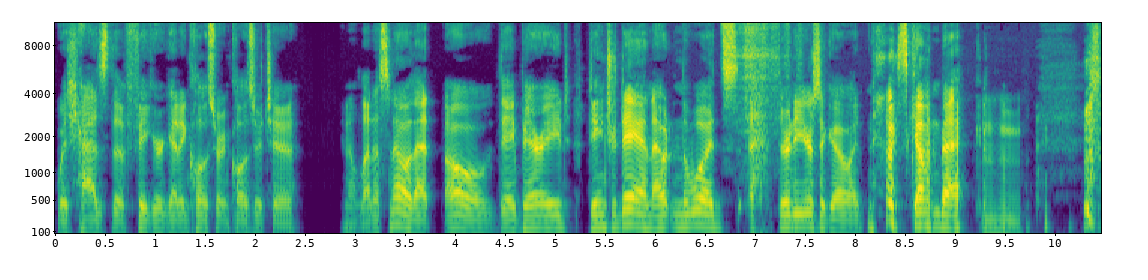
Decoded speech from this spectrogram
which has the figure getting closer and closer to, you know, let us know that oh they buried Danger Dan out in the woods thirty years ago, and now he's coming back. Mm-hmm.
